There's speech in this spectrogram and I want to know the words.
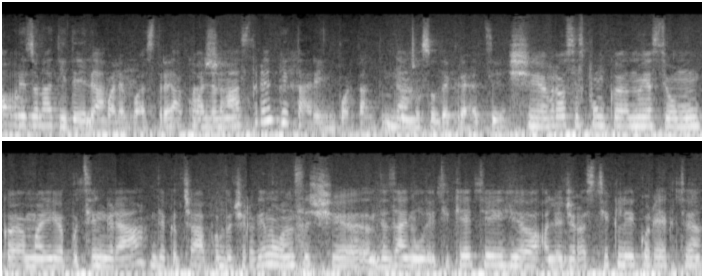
Au rezonat ideile da, cu ale voastre. Da, cu ale noastre. E tare important în da. procesul de creație. Și vreau să spun că nu este o muncă mai puțin grea decât cea a producerii vinului, însă și designul etichetei, alegerea sticlei corecte,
